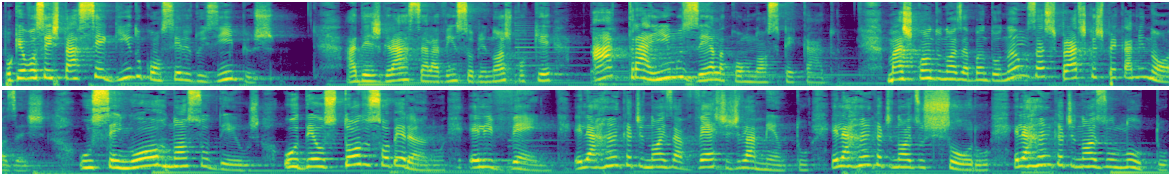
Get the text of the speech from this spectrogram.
porque você está seguindo o conselho dos ímpios. A desgraça ela vem sobre nós porque atraímos ela com o nosso pecado. Mas quando nós abandonamos as práticas pecaminosas, o Senhor nosso Deus, o Deus todo soberano, ele vem, ele arranca de nós a veste de lamento, ele arranca de nós o choro, ele arranca de nós o luto,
